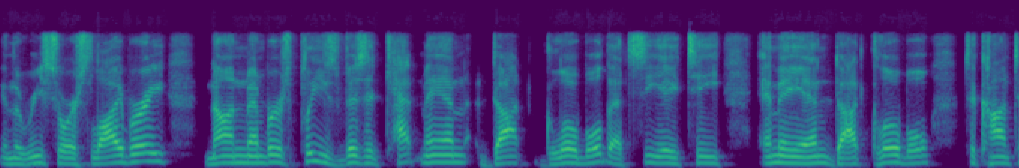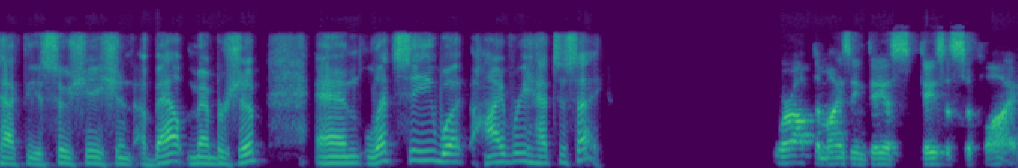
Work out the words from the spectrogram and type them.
in the resource library. Non members, please visit catman.global, that's C A T M A N dot global, to contact the association about membership. And let's see what Hivery had to say we're optimizing days, days of supply.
